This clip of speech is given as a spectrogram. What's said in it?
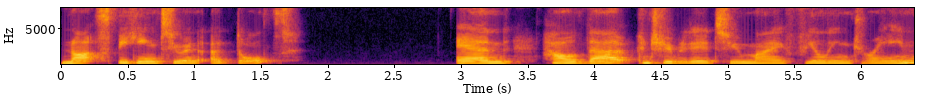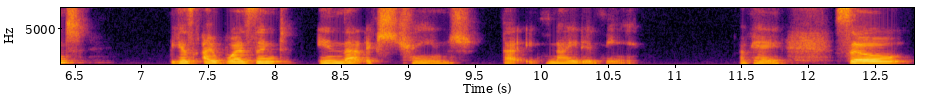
not speaking to an adult, and how that contributed to my feeling drained because I wasn't in that exchange that ignited me. Okay. So,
